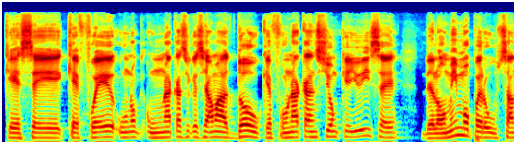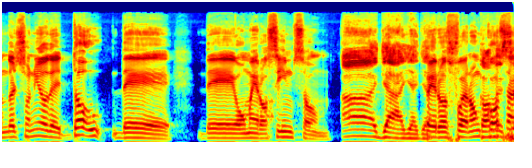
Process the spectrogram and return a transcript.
que se, que fue uno- una canción que se llama Doe, que fue una canción que yo hice de lo mismo, pero usando el sonido de Doe de, de Homero Simpson. Ah, ya, ya, ya. Pero fueron cosas.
